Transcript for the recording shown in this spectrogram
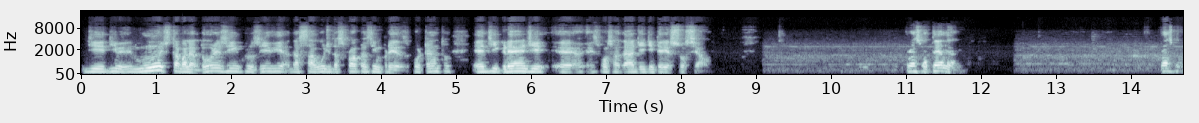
de, de, muitos trabalhadores e, inclusive, da saúde das próprias empresas. Portanto, é de grande é, responsabilidade e de interesse social. Próxima tela. Próxima.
